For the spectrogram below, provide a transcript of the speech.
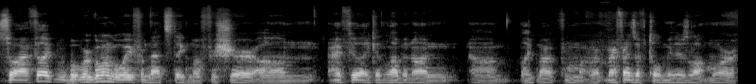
So I feel like, but we're going away from that stigma for sure. Um, I feel like in Lebanon, um, like my from my, my friends have told me, there's a lot more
